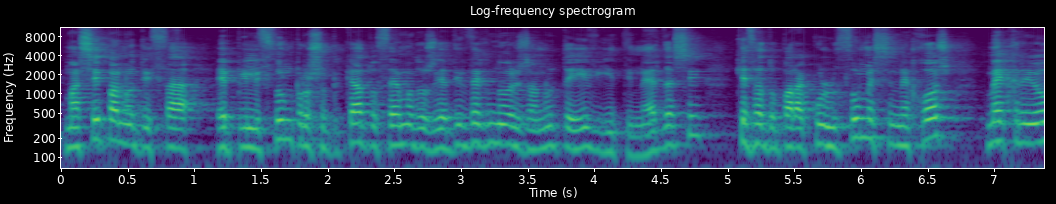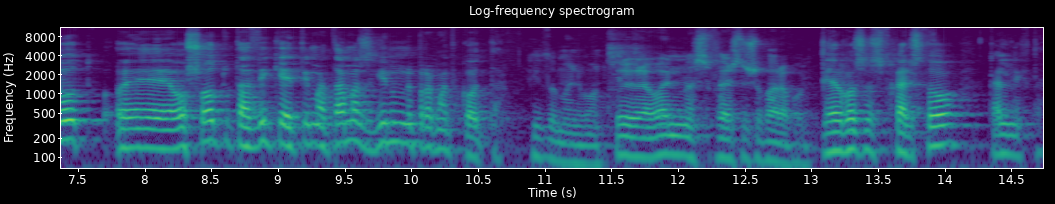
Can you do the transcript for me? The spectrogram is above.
μας είπαν ότι θα επιληφθούν προσωπικά του θέματος γιατί δεν γνώριζαν ούτε οι ίδιοι την ένταση και θα το παρακολουθούμε συνεχώς μέχρι ε, ως ότου τα δίκαια αιτήματά μας γίνουν πραγματικότητα. Είδαμε λοιπόν. Κύριε Γραβάνη, να σας ευχαριστήσω πάρα πολύ. Εγώ σας ευχαριστώ. Καλή νύχτα.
